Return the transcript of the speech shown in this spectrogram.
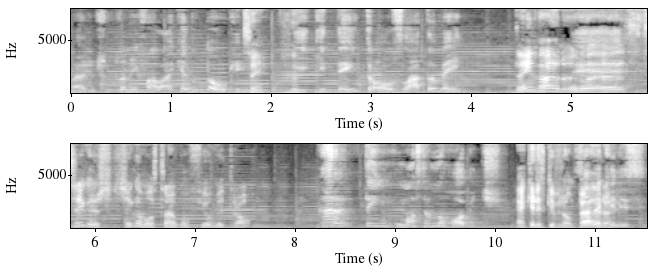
a gente não precisa nem falar que é do Tolkien, Sim. né? E que tem trolls lá também. Tem eu- É. é, chega, chega a mostrar algum filme, troll? Cara, tem mostra no Hobbit. É aqueles que viram Sabe pedra? aqueles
